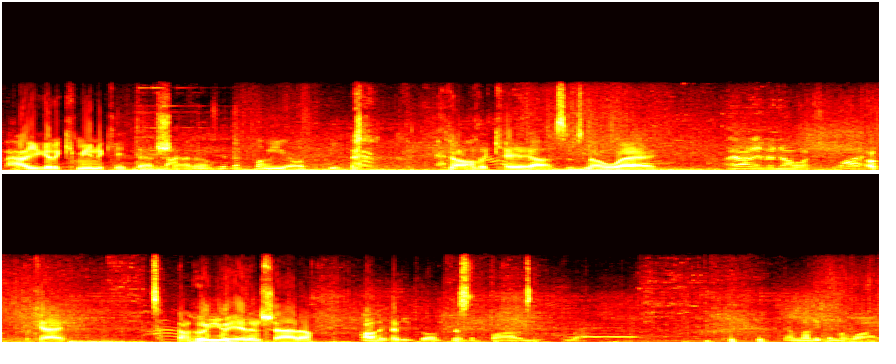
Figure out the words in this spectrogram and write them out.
How are you gonna communicate that Back shadow into the fun. We are speaking. and all the chaos? There's no way. I don't even know what's what. Oh, okay. Tell who you hit in shadow. I'll Everybody hit. goes to this- the bottom left. I'm not even alive.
